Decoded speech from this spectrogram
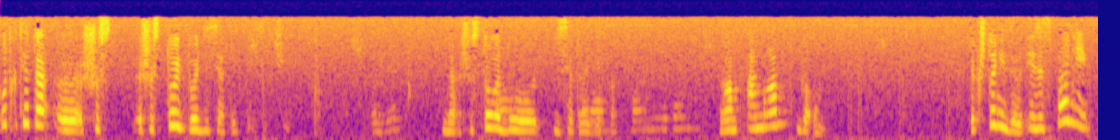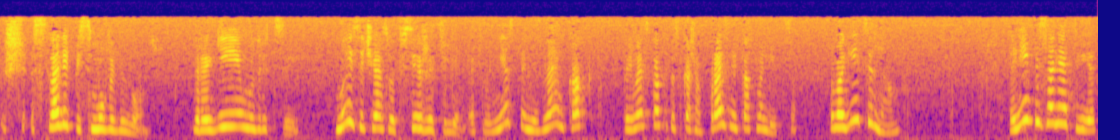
вот где-то э, шестой до десятой тысячи. Да, шестого до десятого века. Рам Амрам Гаун. Так что они делают? Из Испании слали письмо в Вавилон. дорогие мудрецы, мы сейчас вот все жители этого места не знаем, как, понимаете, как это, скажем, в праздник, как молиться. Помогите нам. И они писали ответ.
